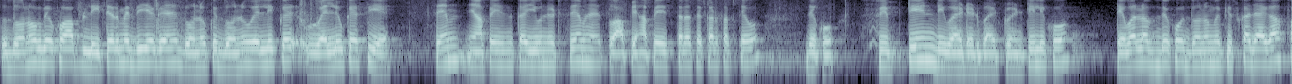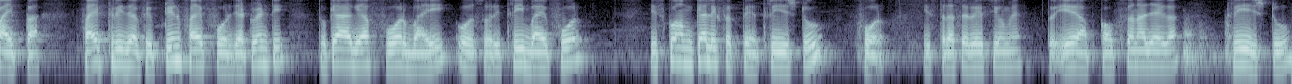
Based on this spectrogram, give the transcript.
तो दोनों को देखो, आप लीटर में दिए गए हैं। दोनों के, दोनों वैल्यू वैल्यू कैसी है? सेम यहाँ पे इनका यूनिट सेम है तो आप यहाँ पे इस तरह से कर सकते हो। देखो 15 डिवाइडेड बाई 20 लिखो। टेबल अब देखो, दोनों में किसका जाएगा? फाइव का। फाइव थ्री जा फिफ्टीन फाइव फोर जा ट्वेंटी तो क्या आ गया? Four by oh sorry three by four इसको हम क्या लिख सकते हैं? थ्री इज़ टू फोर इस तरह से रेशियो में। तो ये आपका ऑप्शन आ जाएगा। Three is to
